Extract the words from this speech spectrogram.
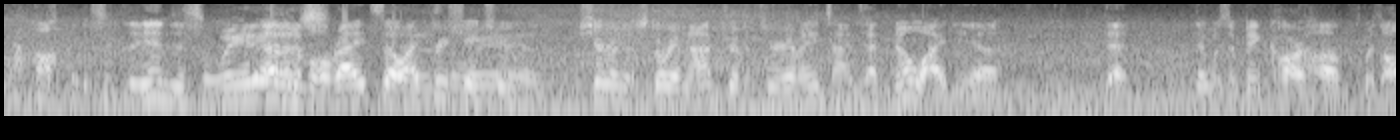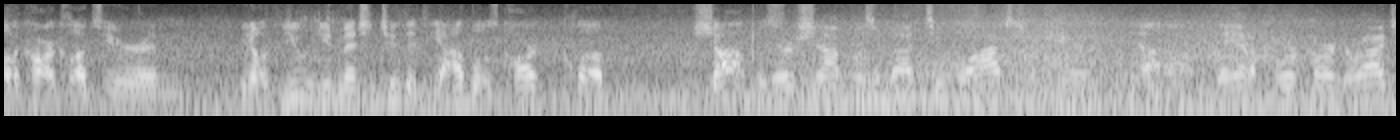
We're all, it's the end is the way it inevitable, is. right? So That I appreciate you sharing the story. I mean, I've driven through here many times, had no idea that there was a big car hub with all the car clubs here, and you know, you you'd mentioned too that Diablo's Car Club shop was Their shop was about two blocks from here. Yeah. Um, they had a four-car garage.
